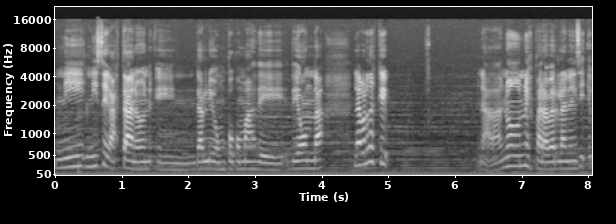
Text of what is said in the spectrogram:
ni, ni se gastaron en darle un poco más de, de onda. La verdad es que nada, no, no es para verla en el cine.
